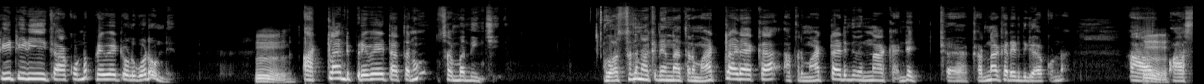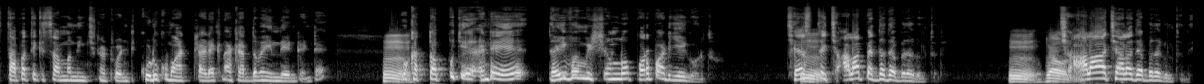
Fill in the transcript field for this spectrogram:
టీటీడీ కాకుండా ప్రైవేట్ వాళ్ళు కూడా ఉండేది. అట్లాంటి ప్రైవేట్ అతను సంబంధించి. వస్తుగా నాకు నిన్న అతను మాట్లాడాక అతను మాట్లాడింది విన్నాక అంటే కరుణాకర్ రెడ్డి కాకుండా ఆ ఆ స్థపతికి సంబంధించినటువంటి కొడుకు మాట్లాడాక నాకు అర్థమైంది ఏంటంటే ఒక తప్పు చే అంటే దైవం విషయంలో పొరపాటు చేయకూడదు. చేస్తే చాలా పెద్ద దెబ్బ తగులుతుంది. చాలా చాలా దెబ్బ తగులుతుంది.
